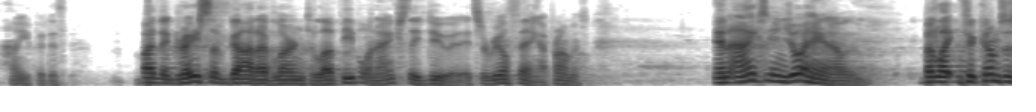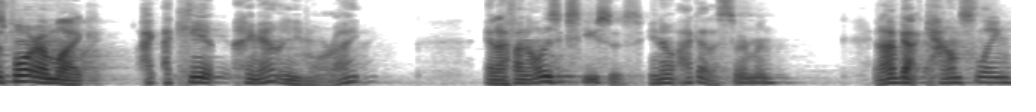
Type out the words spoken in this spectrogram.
how do you put this? By the grace of God, I've learned to love people, and I actually do. It. It's a real thing, I promise. And I actually enjoy hanging out with them. But like, if it comes to this point where I'm like, I, I can't hang out anymore, right? And I find all these excuses. You know, I got a sermon, and I've got counseling,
